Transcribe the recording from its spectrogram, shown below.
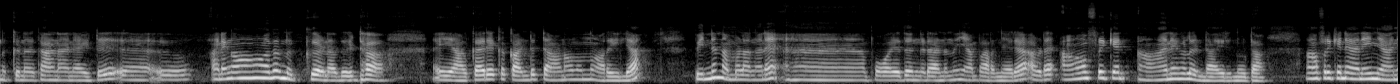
നിൽക്കുന്നത് കാണാനായിട്ട്. അനങ്ങാതെ നിൽക്കുകയാണ് അത് കേട്ടോ ഈ ആൾക്കാരെയൊക്കെ കണ്ടിട്ടാണോന്നൊന്നും അറിയില്ല. പിന്നെ നമ്മളങ്ങനെ പോയത് എങ്ങടാണെന്ന് ഞാൻ പറഞ്ഞുതരാം. അവിടെ ആഫ്രിക്കൻ ആനകളുണ്ടായിരുന്നു കേട്ടോ ആഫ്രിക്കൻ ആനയും ഞാൻ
